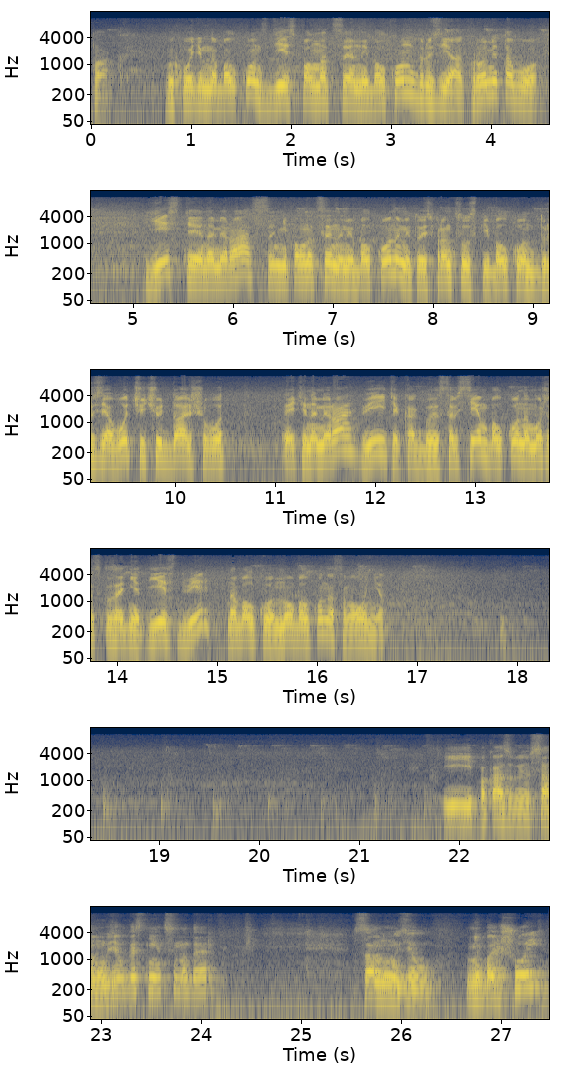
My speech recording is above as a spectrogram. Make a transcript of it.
Так, выходим на балкон. Здесь полноценный балкон, друзья. Кроме того, есть э, номера с неполноценными балконами, то есть французский балкон. Друзья, вот чуть-чуть дальше вот эти номера, видите, как бы совсем балкона, можно сказать, нет. Есть дверь на балкон, но балкона самого нет. И показываю санузел гостиницы Модер. Санузел небольшой,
